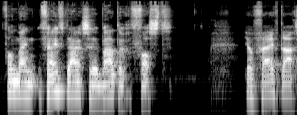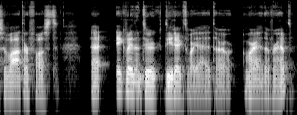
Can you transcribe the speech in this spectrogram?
van mijn vijfdaagse watervast. Jouw vijfdaagse watervast. Uh, ik weet natuurlijk direct waar jij, het, waar jij het over hebt.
